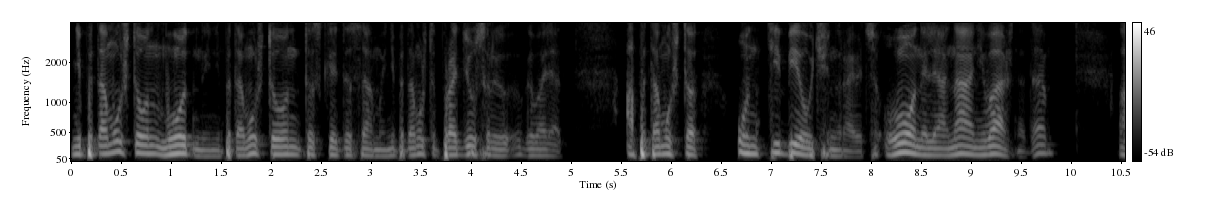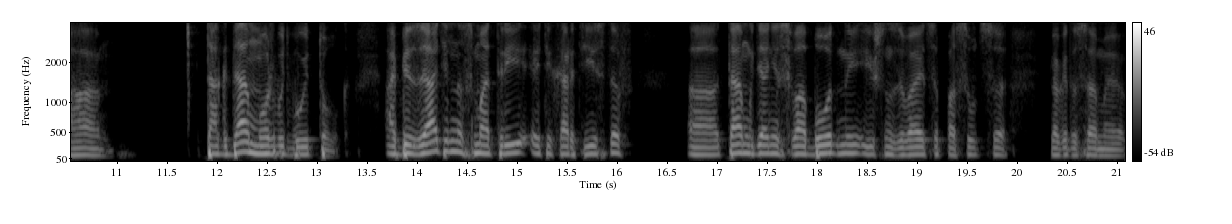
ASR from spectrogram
не потому, что он модный, не потому, что он, так сказать, это самое, не потому, что продюсеры говорят, а потому, что он тебе очень нравится, он или она, неважно, да, а, тогда, может быть, будет толк. Обязательно смотри этих артистов а, там, где они свободны и, что называется, пасутся как это самое,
